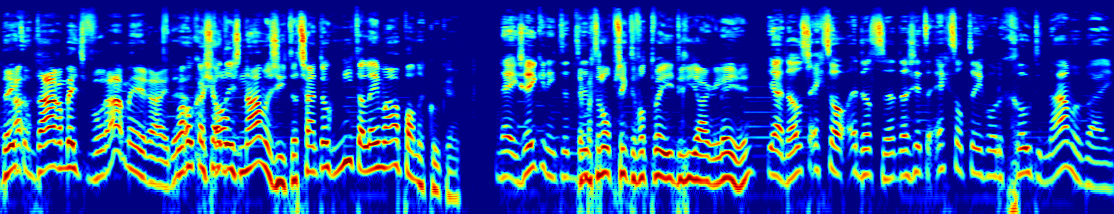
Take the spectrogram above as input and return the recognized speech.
beter Ah. daar een beetje vooraan mee rijden. Maar ook als je al deze namen ziet, dat zijn het ook niet alleen maar pannenkoeken. Nee, zeker niet. De- Zeg maar ten opzichte van twee, drie jaar geleden. Ja, dat is echt wel, dat, daar zitten echt al tegenwoordig grote namen bij.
